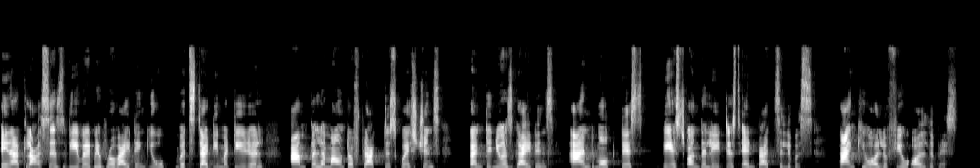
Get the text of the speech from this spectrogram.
In our classes, we will be providing you with study material, ample amount of practice questions, continuous guidance and mock tests based on the latest NPAT syllabus. Thank you all of you. All the best.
